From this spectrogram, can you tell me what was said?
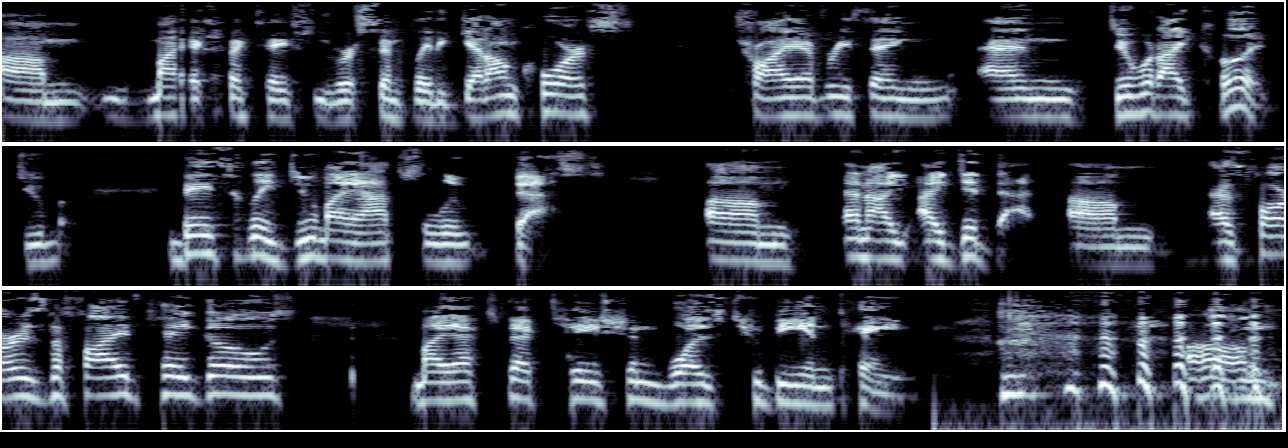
Um, my expectations were simply to get on course, try everything, and do what I could. Do basically do my absolute best. Um, and I, I did that. Um, as far as the 5K goes, my expectation was to be in pain. um,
